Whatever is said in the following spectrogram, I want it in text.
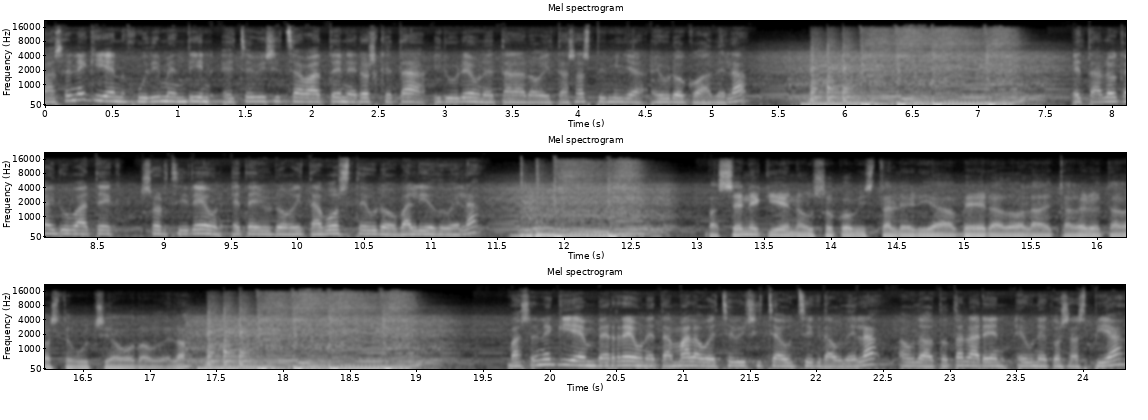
Bazenekien judimendin etxe bizitza baten erosketa irureun eta zazpi mila eurokoa dela? Eta lokairu batek sortzireun eta irurogeita bost euro balio duela? Bazenekien auzoko biztaleria behera doala eta gero eta gazte gutxiago daudela? Bazenekien berreun eta malau etxe bizitza utzik daudela, hau da totalaren euneko zazpia?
